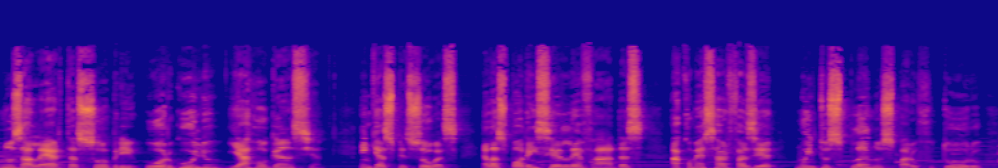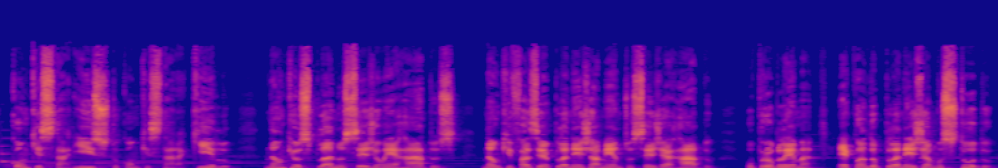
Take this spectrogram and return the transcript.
nos alerta sobre o orgulho e a arrogância, em que as pessoas elas podem ser levadas a começar a fazer muitos planos para o futuro, conquistar isto, conquistar aquilo, não que os planos sejam errados, não que fazer planejamento seja errado. O problema é quando planejamos tudo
